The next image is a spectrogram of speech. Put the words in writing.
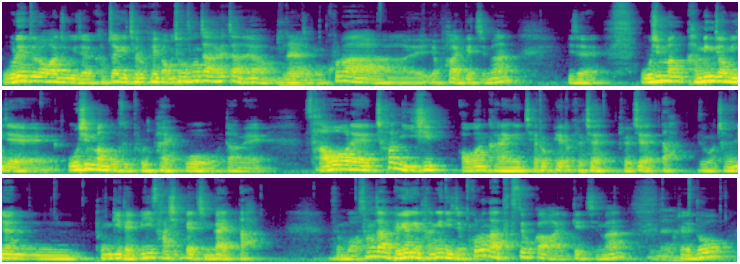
올해 들어가지고 이제 갑자기 제로페이가 엄청 성장을 했잖아요. 네. 이제 뭐 코로나 여파가 있겠지만 이제 50만 가맹점이 이제 50만 곳을 돌파했고 그다음에 4월에 1,020억 원 가량의 제로페이로 결제 결제됐다. 그래서 뭐 전년 동기 대비 40배 증가했다. 그래서 뭐 성장 배경이 당연히 이제 코로나 특수 효과가 있겠지만 네. 그래도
